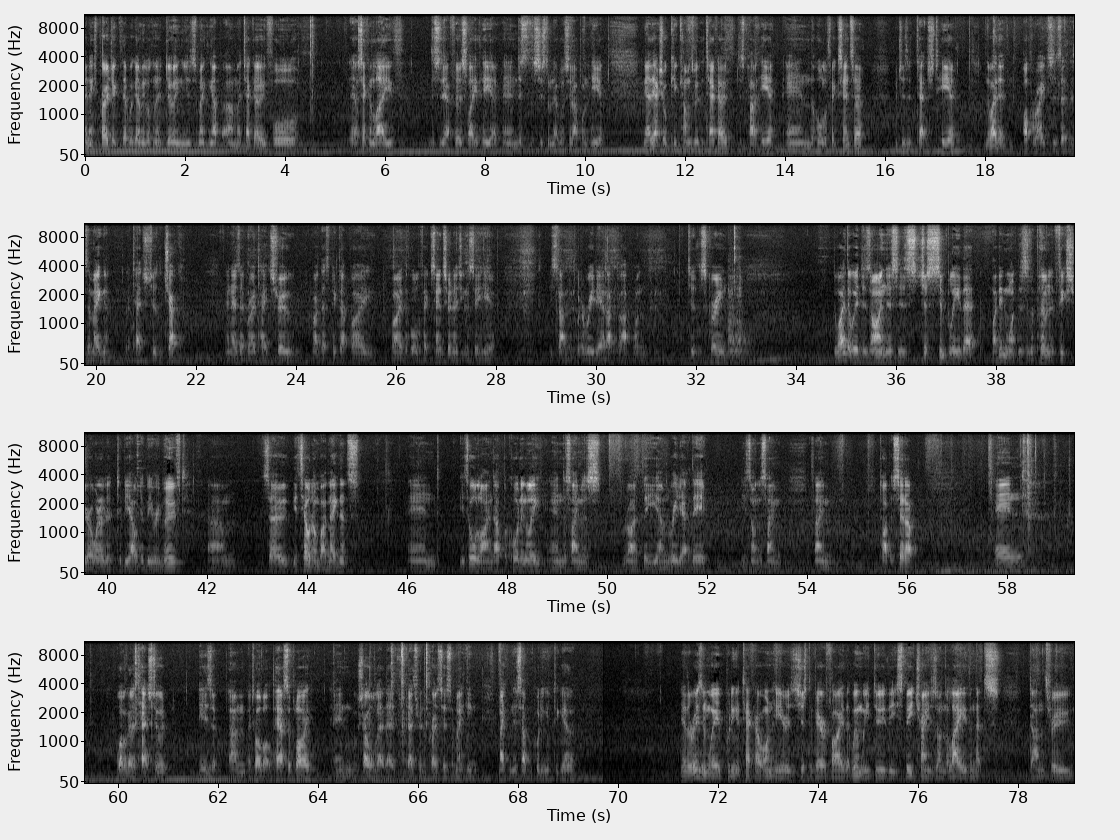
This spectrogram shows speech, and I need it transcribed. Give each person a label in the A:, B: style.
A: The next project that we're going to be looking at doing is making up um, a tacho for our second lathe. This is our first lathe here, and this is the system that we'll set up on here. Now the actual kit comes with the tacho, this part here, and the Hall effect sensor, which is attached here. And the way that operates is that there's a magnet attached to the chuck, and as that rotates through, right, that's picked up by by the Hall effect sensor, and as you can see here, it's starting to put a readout up up on to the screen. The way that we designed this is just simply that I didn't want this as a permanent fixture. I wanted it to be able to be removed. Um, so it's held on by magnets and it's all lined up accordingly and the same as right the um, readout there is on the same same type of setup and what we've got attached to it is a, um, a 12 volt power supply and we'll show all that as we go through the process of making making this up and putting it together. Now the reason we're putting a tacho on here is just to verify that when we do the speed changes on the lathe and that's done through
